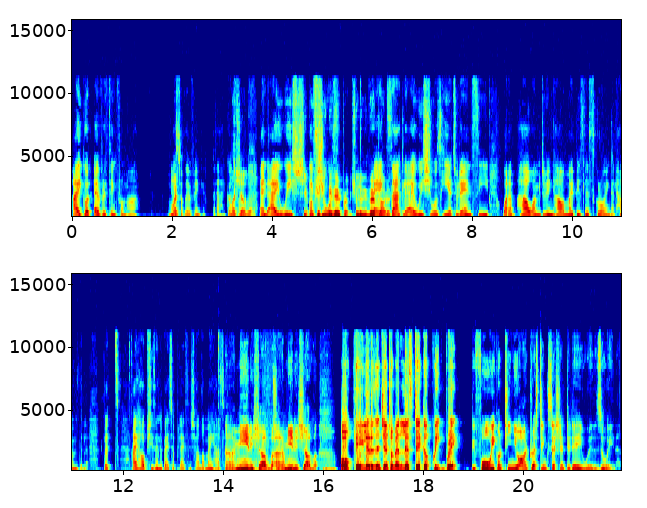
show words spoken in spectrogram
I got everything from her. Most Ma- of everything. Yeah, I got. Mashallah. And I wish She, I'm if sure she was be very, she would be very proud of exactly. I wish she was here today and see what I'm, how I'm doing, how my business growing. Alhamdulillah. But I hope she's in a better place, inshallah. My husband. Ameen, inshallah. Ameen, inshallah. Mm. Okay, ladies and gentlemen, let's take a quick break before we continue our interesting session today with Zuwena.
